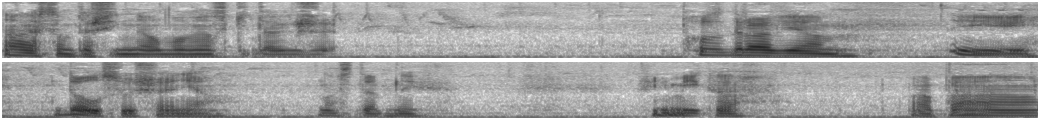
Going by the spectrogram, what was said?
No, ale są też inne obowiązki, także pozdrawiam i do usłyszenia w następnych filmikach. Pa, pa.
